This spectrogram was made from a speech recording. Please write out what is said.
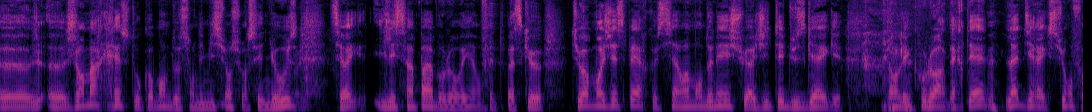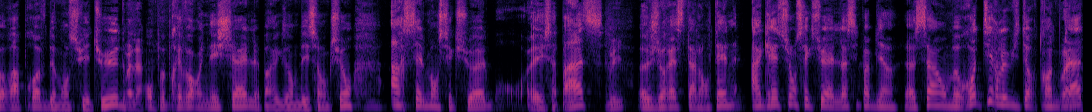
Euh, euh, Jean-Marc reste aux commandes de son émission sur CNews. C'est vrai, il est sympa, Bolloré, en fait, parce que, tu vois, moi j'espère que si à un moment donné je suis agité du sgeg dans les couloirs d'RTL, la direction fera preuve de mansuétude. Voilà. On peut prévoir une échelle, par exemple, des sanctions. Harcèlement sexuel, bon, allez, ça passe. Oui. Euh, je reste à l'antenne. Agression sexuelle, là c'est pas bien. Là, ça, on me retire le 8h34.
